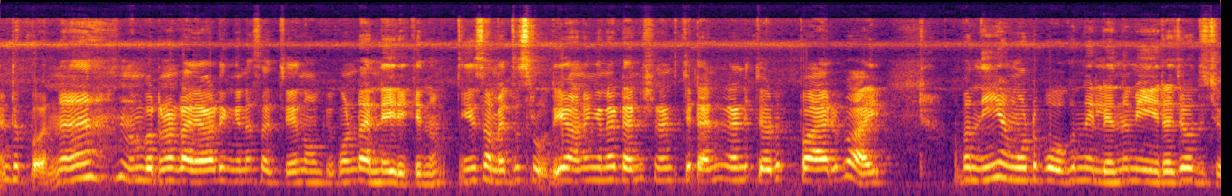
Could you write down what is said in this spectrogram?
എന്റെ പൊന്നെ എന്നും പറഞ്ഞുകൊണ്ട് അയാൾ ഇങ്ങനെ സച്ചിയെ നോക്കിക്കൊണ്ട് തന്നെ ഇരിക്കുന്നു. ഈ സമയത്ത് ശ്രുതിയാണ് ഇങ്ങനെ ടെൻഷൻ അടിച്ച് ടെൻഷൻ അടിച്ച് ഒരു പരുവായി. അപ്പം നീ അങ്ങോട്ട് പോകുന്നില്ലെന്ന് മീര ചോദിച്ചു.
